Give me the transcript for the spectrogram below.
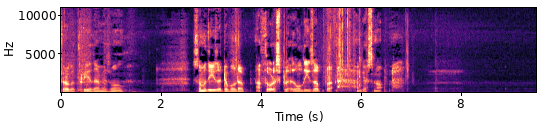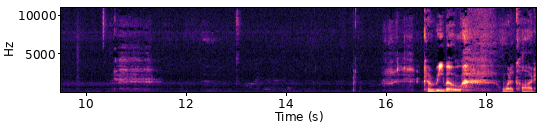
Sure, I got three of them as well. Some of these are doubled up. I thought I split all these up, but I guess not. Kuriboh. What a card.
